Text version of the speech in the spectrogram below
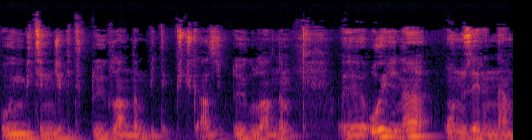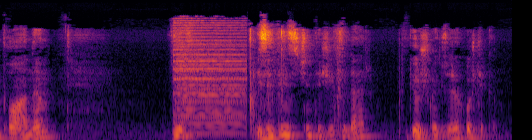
Oyun bitirince bir tık duygulandım. Bir tık küçük azıcık duygulandım. Ee, oyuna 10 üzerinden puanım 7. İzlediğiniz için teşekkürler. Görüşmek üzere. Hoşçakalın.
